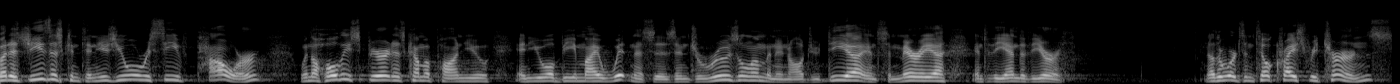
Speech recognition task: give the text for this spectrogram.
But as Jesus continues, you will receive power when the Holy Spirit has come upon you, and you will be my witnesses in Jerusalem and in all Judea and Samaria and to the end of the earth. In other words, until Christ returns,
